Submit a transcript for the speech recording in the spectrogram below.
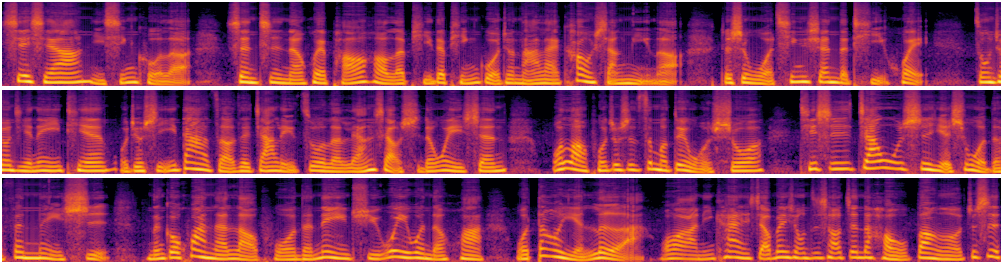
谢谢啊，你辛苦了。”甚至呢，会刨好了皮的苹果就拿来犒赏你呢。这是我亲身的体会。中秋节那一天，我就是一大早在家里做了两小时的卫生。我老婆就是这么对我说：“其实家务事也是我的分内事，能够换来老婆的那一句慰问的话，我倒也乐啊！”哇，你看小笨熊之超真的好棒哦！就是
